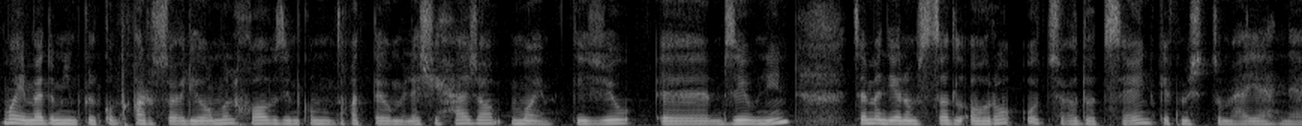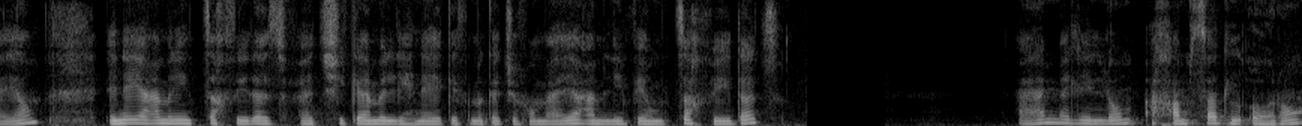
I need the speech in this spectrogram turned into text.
المهم هادو يمكن لكم تقرصوا عليهم الخبز يمكن تغطيوهم على شي حاجة. المهم كيجيو آه مزيونين. الثمن ديالهم 6 الأورو و99 كيف ما شفتوا معايا هنايا. هنايا عاملين التخفيضات في هادشي كامل اللي هنايا كيف ما كتشوفوا معايا عاملين فيهم التخفيضات. عاملين لهم خمسة الأورو.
